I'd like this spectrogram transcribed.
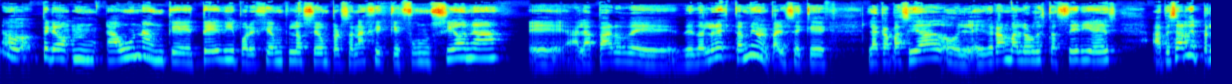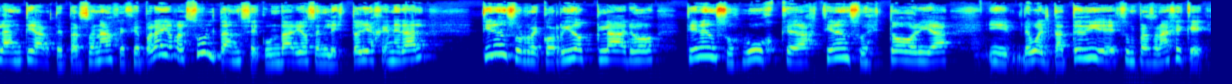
No, pero mm, aún aunque Teddy, por ejemplo, sea un personaje que funciona eh, a la par de, Dolores, también me parece que la capacidad o el, gran valor de esta serie es, a pesar de plantearte personajes que por ahí resultan secundarios en la historia general, tienen su recorrido claro, tienen sus búsquedas, tienen su historia y de vuelta, Teddy es un personaje que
